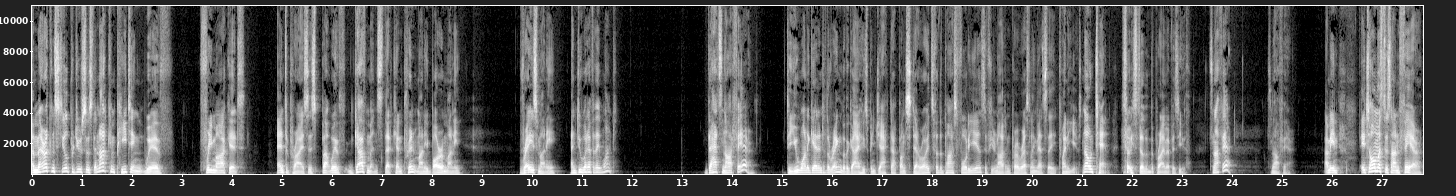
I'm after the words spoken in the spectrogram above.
American steel producers, they're not competing with free market enterprises, but with governments that can print money, borrow money, raise money, and do whatever they want. That's not fair. Do you want to get into the ring with a guy who's been jacked up on steroids for the past 40 years? If you're not in pro wrestling, that's say 20 years. No, 10. So he's still in the prime of his youth. It's not fair. It's not fair. I mean, it's almost as unfair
